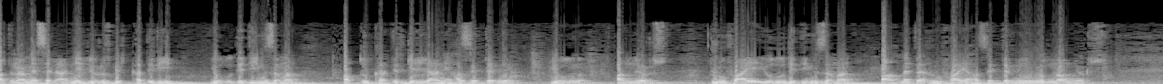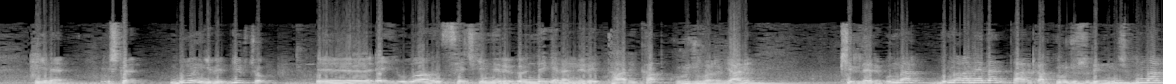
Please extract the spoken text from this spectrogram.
adına mesela ne diyoruz bir Kadiri yolu dediğimiz zaman Abdülkadir Geylani Hazretlerinin yolunu anlıyoruz. Rufai yolu dediğimiz zaman Ahmet Er Rufai Hazretlerinin yolunu anlıyoruz. Yine işte bunun gibi birçok e, ehlullahın seçkinleri, önde gelenleri, tarikat kurucuları yani pirleri. Bunlar bunlara neden tarikat kurucusu denilmiş? Bunlar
